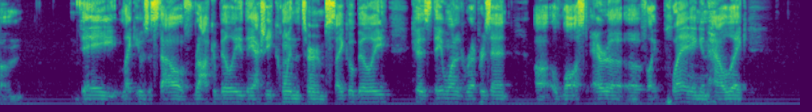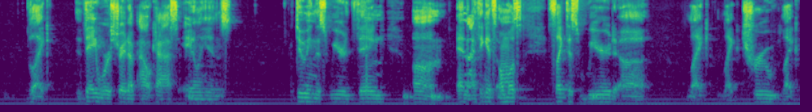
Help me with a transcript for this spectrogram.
um they like it was a style of rockabilly. They actually coined the term psychobilly because they wanted to represent uh, a lost era of like playing and how like like they were straight up outcasts, aliens, doing this weird thing. Um, and I think it's almost it's like this weird uh, like like true like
